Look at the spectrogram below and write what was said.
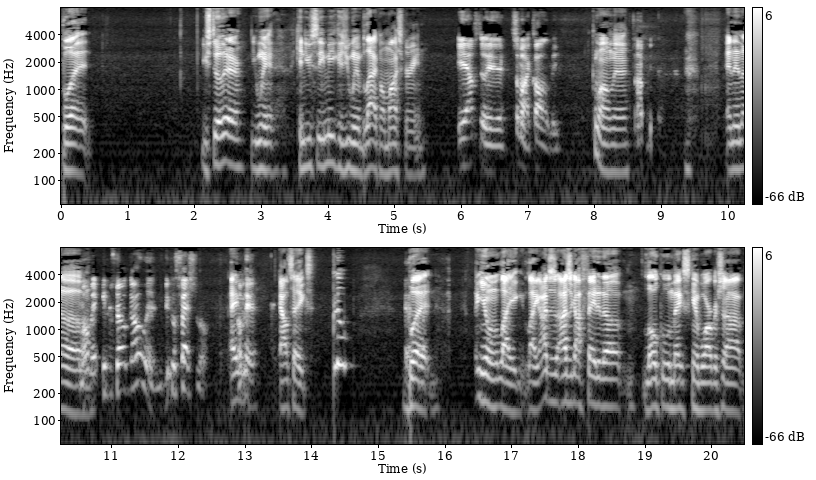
but you still there? You went? Can you see me? Cause you went black on my screen. Yeah, I'm still here. Somebody calling me. Come on, man. And then come on, uh, man, keep the show going. Be professional. hey, I'm here. outtakes, bloop. But you know, like like I just I just got faded up local Mexican barbershop.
